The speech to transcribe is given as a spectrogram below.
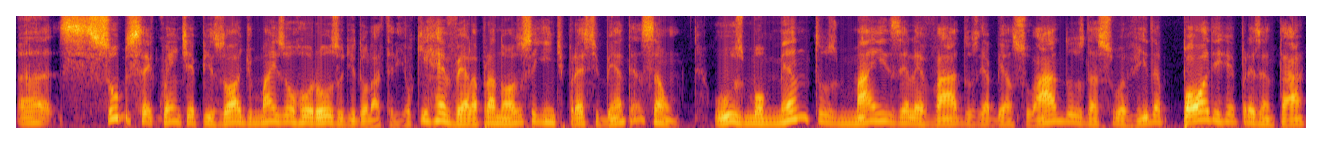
uh, subsequente episódio mais horroroso de idolatria, o que revela para nós o seguinte: preste bem atenção. Os momentos mais elevados e abençoados da sua vida pode representar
